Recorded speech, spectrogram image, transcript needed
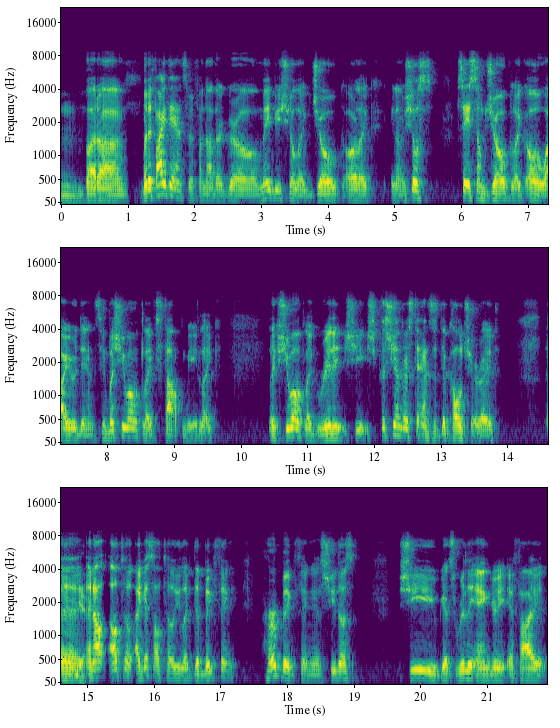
Mm. But uh, but if I dance with another girl, maybe she'll like joke or like you know she'll s- say some joke like, "Oh, why you're dancing?" But she won't like stop me like, like she won't like really she because she, understands the culture, right? Uh, Yeah. And I'll I'll tell I guess I'll tell you like the big thing. Her big thing is she does she gets really angry if I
